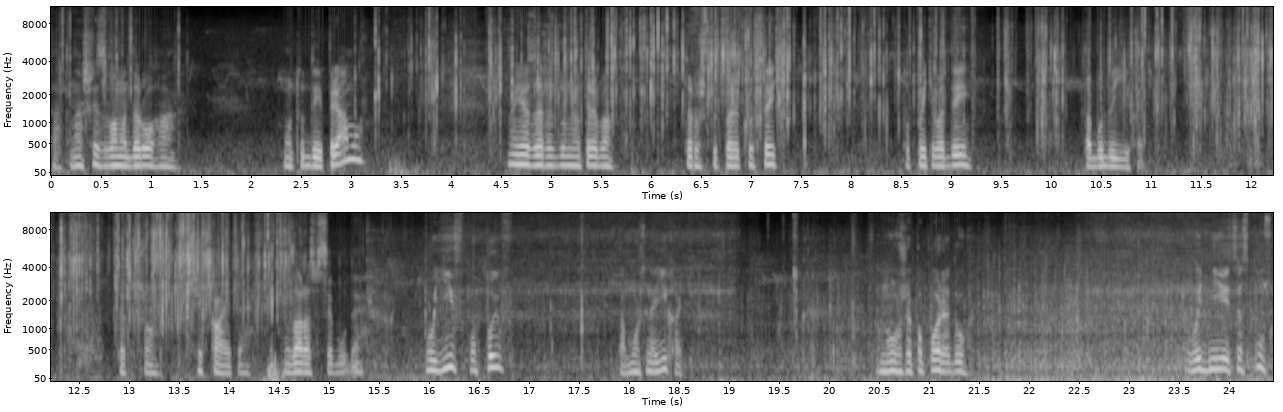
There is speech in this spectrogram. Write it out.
Так, наша з вами дорога отуди прямо. Ну я зараз думаю, треба трошки перекусити, попити води та буду їхати. Так що чекайте, зараз все буде. Поїв, попив, та можна їхати. Воно вже попереду видніється спуск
